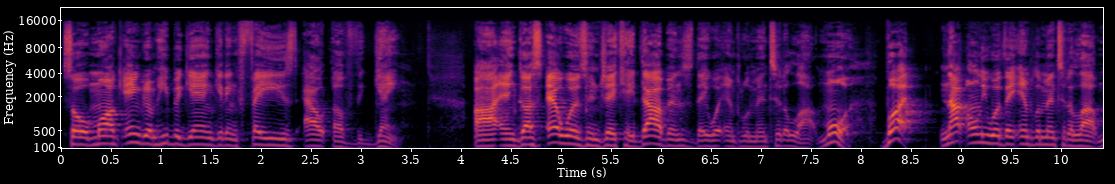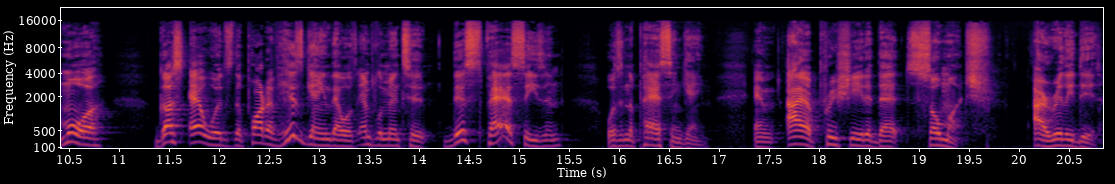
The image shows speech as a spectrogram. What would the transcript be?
So Mark Ingram, he began getting phased out of the game. Uh, and Gus Edwards and J.K. Dobbins, they were implemented a lot more. But not only were they implemented a lot more, Gus Edwards, the part of his game that was implemented this past season was in the passing game. And I appreciated that so much. I really did.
